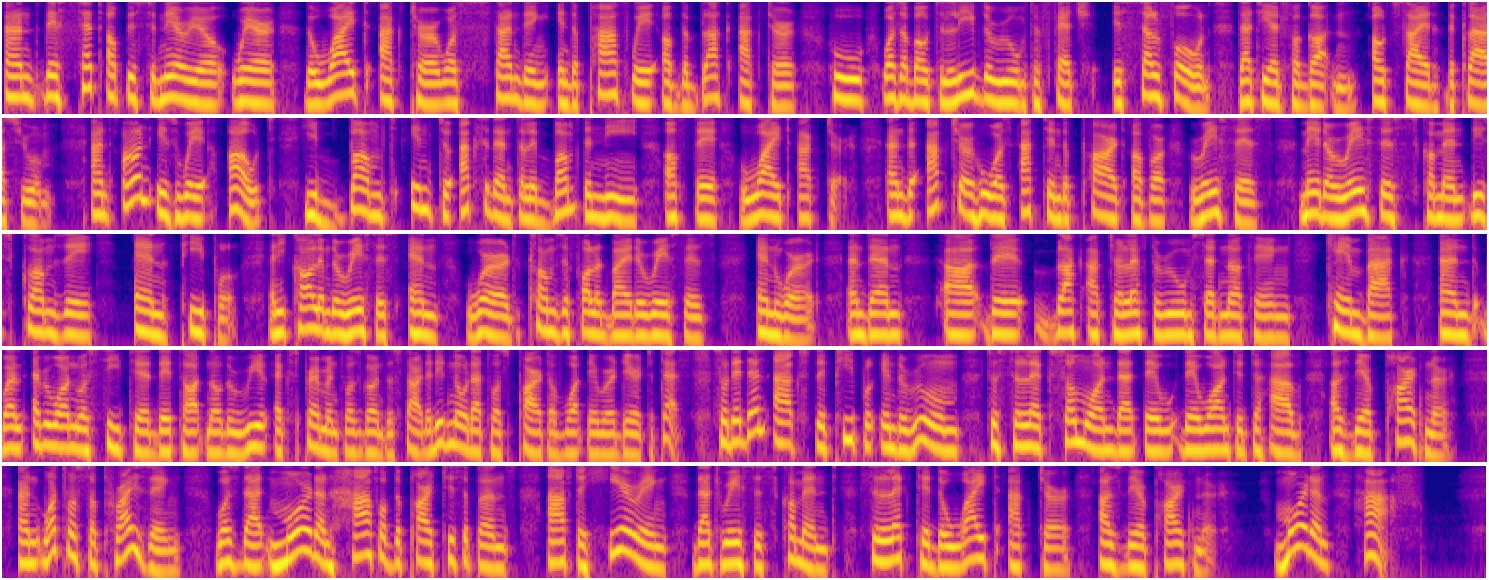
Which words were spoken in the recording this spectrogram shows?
And they set up this scenario where the white actor was standing in the pathway of the black actor who was about to leave the room to fetch his cell phone that he had forgotten outside the classroom. And on his way out, he bumped into, accidentally bumped the knee of the white actor. And the actor who was acting the part of a racist made a racist comment, these clumsy N people. And he called him the racist N word, clumsy followed by the racist N word. And then uh, the black actor left the room, said nothing, came back. And when everyone was seated, they thought now the real experiment was going to start. They didn't know that was part of what they were there to test. So they then asked the people in the room to select someone that they, they wanted to have as their partner. And what was surprising was that more than half of the participants, after hearing that racist comment, selected the white actor as their partner. More than half.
